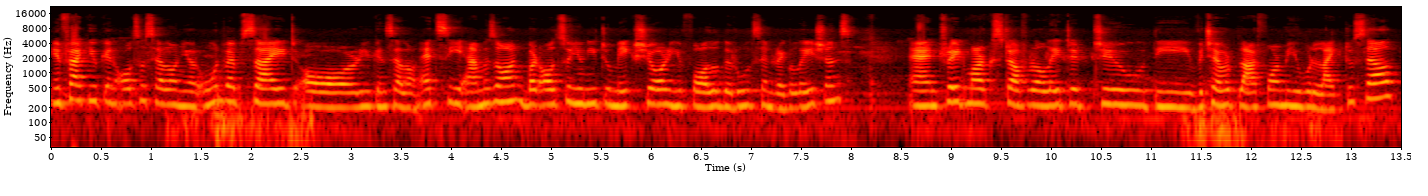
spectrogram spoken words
In fact you can also sell on your own website or you can sell on Etsy Amazon but also you need to make sure you follow the rules and regulations and trademark stuff related to the whichever platform you would like to sell.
